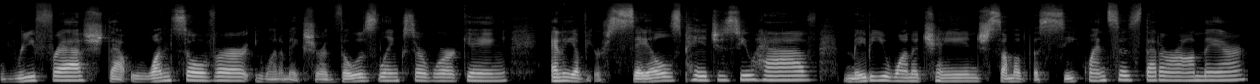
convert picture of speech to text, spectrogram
refresh, that once over. You want to make sure those links are working any of your sales pages you have. Maybe you want to change some of the sequences that are on there.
